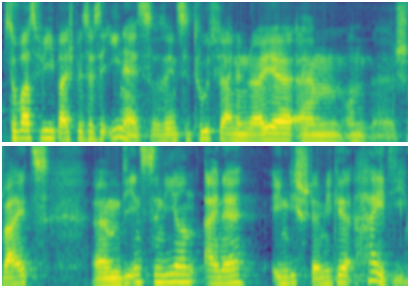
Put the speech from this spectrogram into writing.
sowas wie beispielsweise INES, also Institut für eine neue ähm, und, äh, Schweiz, ähm, die inszenieren eine indischstämmige Heidi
